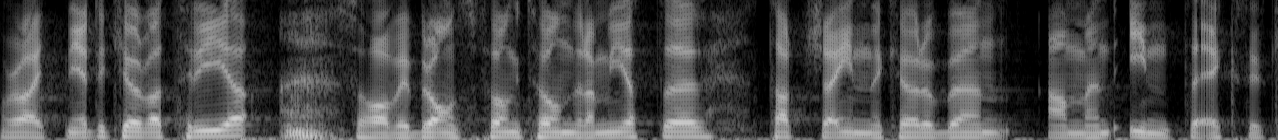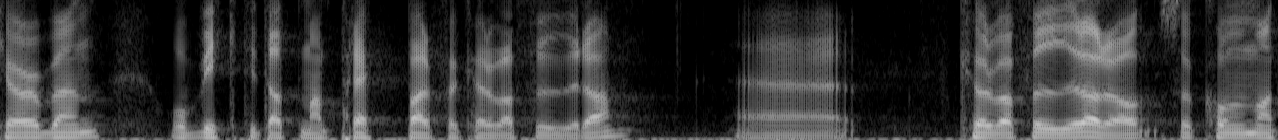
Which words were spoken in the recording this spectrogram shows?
Alright, ner till kurva 3 så har vi bromspunkt 100 meter, toucha innerkurben, använd inte exit-kurben och viktigt att man preppar för kurva 4. Eh, kurva 4 då, så kommer man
